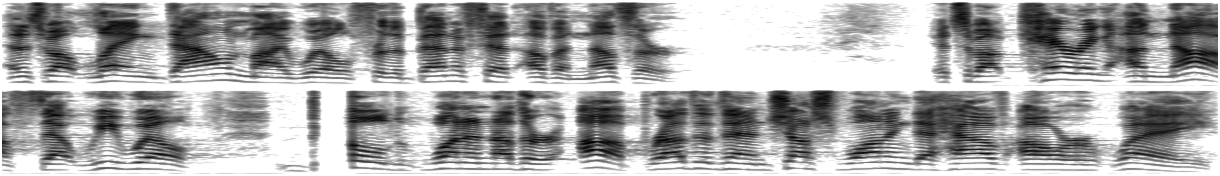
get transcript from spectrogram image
And it's about laying down my will for the benefit of another. It's about caring enough that we will build one another up rather than just wanting to have our way.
